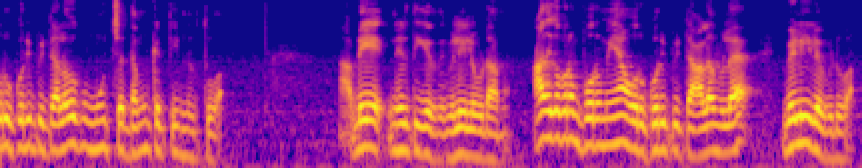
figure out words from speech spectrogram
ஒரு குறிப்பிட்ட அளவுக்கு மூச்சை தம் கட்டி நிறுத்துவாள் அப்படியே நிறுத்திக்கிறது வெளியில் விடாமல் அதுக்கப்புறம் பொறுமையாக ஒரு குறிப்பிட்ட அளவில் வெளியில் விடுவாள்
